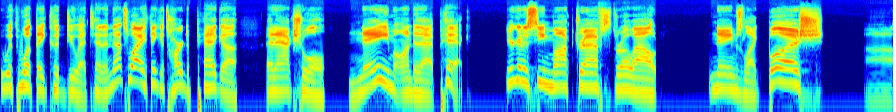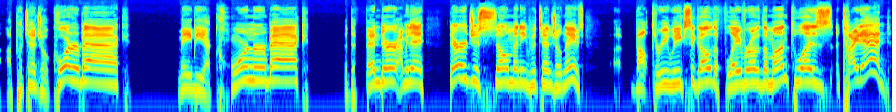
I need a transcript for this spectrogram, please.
with what they could do at ten, and that's why I think it's hard to peg a an actual name onto that pick. You're going to see mock drafts throw out names like Bush, uh, a potential quarterback, maybe a cornerback, a defender. I mean. They, there are just so many potential names. About three weeks ago, the flavor of the month was tight end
